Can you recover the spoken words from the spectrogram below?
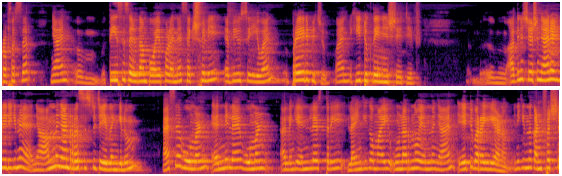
പ്രൊഫസർ ഞാൻ തീസിസ് എഴുതാൻ പോയപ്പോൾ എന്നെ സെക്ഷലി അബ്യൂസ് ചെയ്യുവാൻ പ്രേരിപ്പിച്ചു. And he took the initiative അതിനുശേഷം ഞാൻ എഴുതിയിരിക്കുന്ന ഞാ- അന്ന് ഞാൻ റെസിസ്റ്റ് ചെയ്തെങ്കിലും ആസ് എ വുമൺ എന്നിലെ വുമൺ അല്ലെങ്കിൽ എന്നിലെ സ്ത്രീ ലൈംഗികമായി ഉണർന്നു എന്ന് ഞാൻ ഏറ്റുപറയുകയാണ്. എനിക്കിന്ന് കൺഫഷ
